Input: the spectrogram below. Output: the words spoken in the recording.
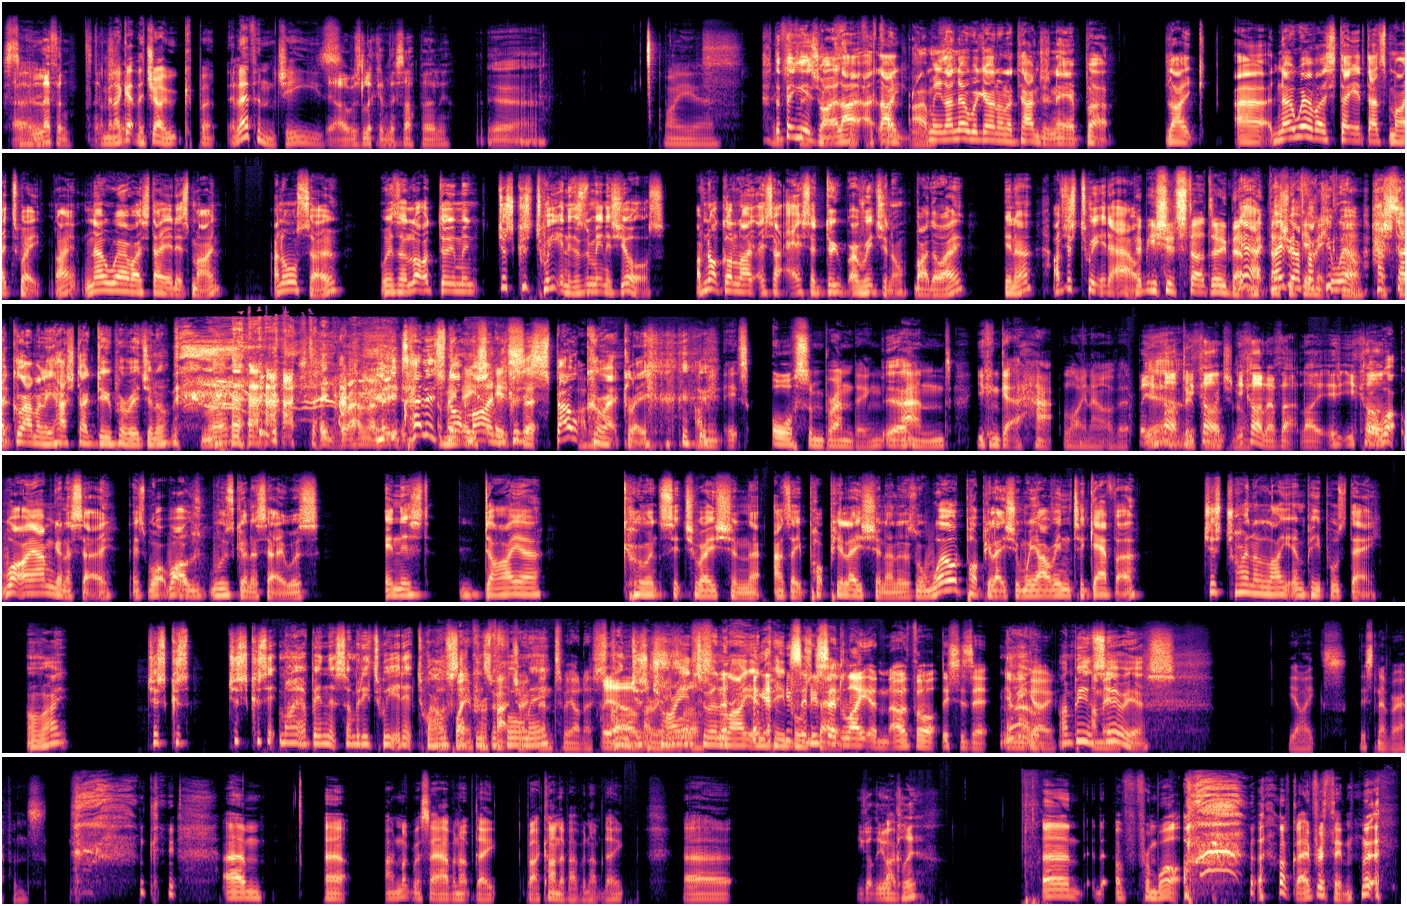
So, uh, Eleven. I mean, I get the joke, but 11, jeez. Yeah, I was looking this up earlier. Yeah. My, uh, the thing is, right? Like, like I mean, I know we're going on a tangent here, but like, uh, nowhere have I stated that's my tweet, right? Nowhere have I stated it's mine. And also, with a lot of doom and just because tweeting it doesn't mean it's yours. I've not gone like it's a it's a dupe original, by the way. You know, I've just tweeted it out. Maybe you should start doing that. yeah, mate. That's maybe your I gimmick fucking will. now. That's Hashtag it. Grammarly, hashtag dupe original. Right? Hashtag you Grammarly. can tell it's I mean, not it's- mine it's because a- it's spelt uh, I'm- correctly. I mean, it's awesome branding, Yeah. and you can get a hat line out of it. But you Yeah. can't. You Dupe can't. original. You can't have that. Like you can't. what what I am gonna say is what what I was, was gonna say was in this dire current situation that as a population and as a world population we are in together, just trying to lighten people's day. All right, just because just because it might have been that somebody tweeted it I twelve was waiting for a seconds before me. then, to be honest. Yeah, I I'm just really trying was. to enlighten as people's soon as you said lighten, I thought, this is it. Here no, we go. I'm being I'm in. serious. Yikes! This never happens. um, uh, I'm not going to say I have an update, but I kind of have an update. Uh, You got the all I've- clear. uh, from what? I've got everything.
